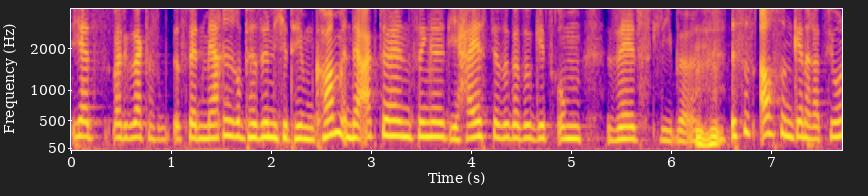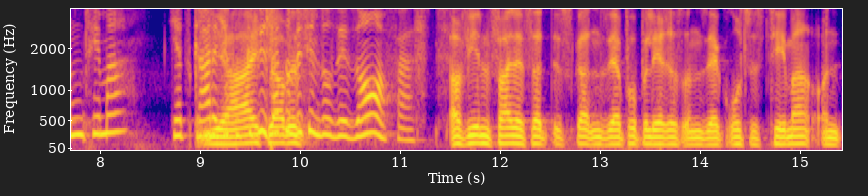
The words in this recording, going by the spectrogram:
Jetzt, weil du gesagt hast, es werden mehrere persönliche Themen kommen in der aktuellen Single, die heißt ja sogar so, geht es um Selbstliebe. Mhm. Ist es auch so ein Generationenthema? Jetzt gerade, ja, ich habe das Gefühl, es hat so ein bisschen so Saison fast. Auf jeden Fall, es hat, ist gerade ein sehr populäres und ein sehr großes Thema und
